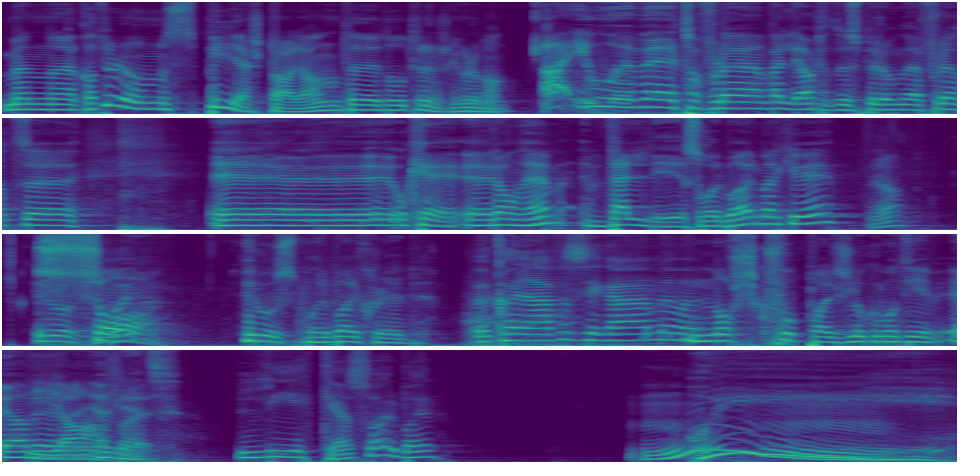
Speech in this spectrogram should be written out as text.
Men eh, hva tror du om spillerstallene til de to trønderske klubbene? Ja, jo, eh, takk for det. Veldig artig at du spør om det. Fordi at eh, eh, Ok, eh, Ranheim, veldig sårbar, merker vi. Ja. Så Rosenborg ballklubb. Kan jeg få si hva jeg mener? Norsk fotballs lokomotiv. Ja, det Ja, for- greit. Like sårbar. Mm. Oi!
